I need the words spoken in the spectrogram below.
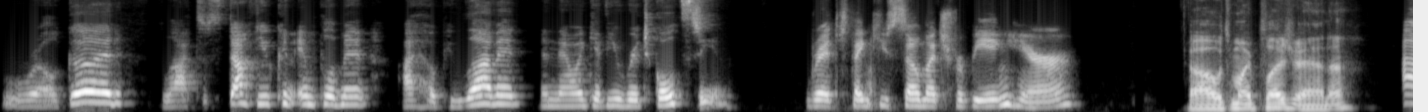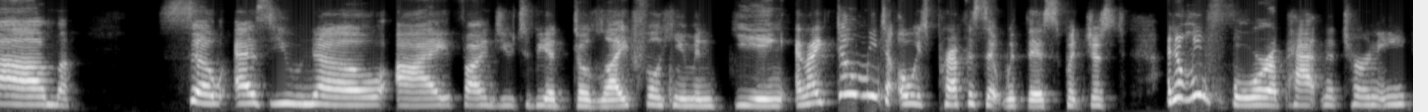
real good, lots of stuff you can implement. I hope you love it. And now I give you Rich Goldstein. Rich, thank you so much for being here. Oh, it's my pleasure, Anna. Um, so, as you know, I find you to be a delightful human being. And I don't mean to always preface it with this, but just, I don't mean for a patent attorney,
